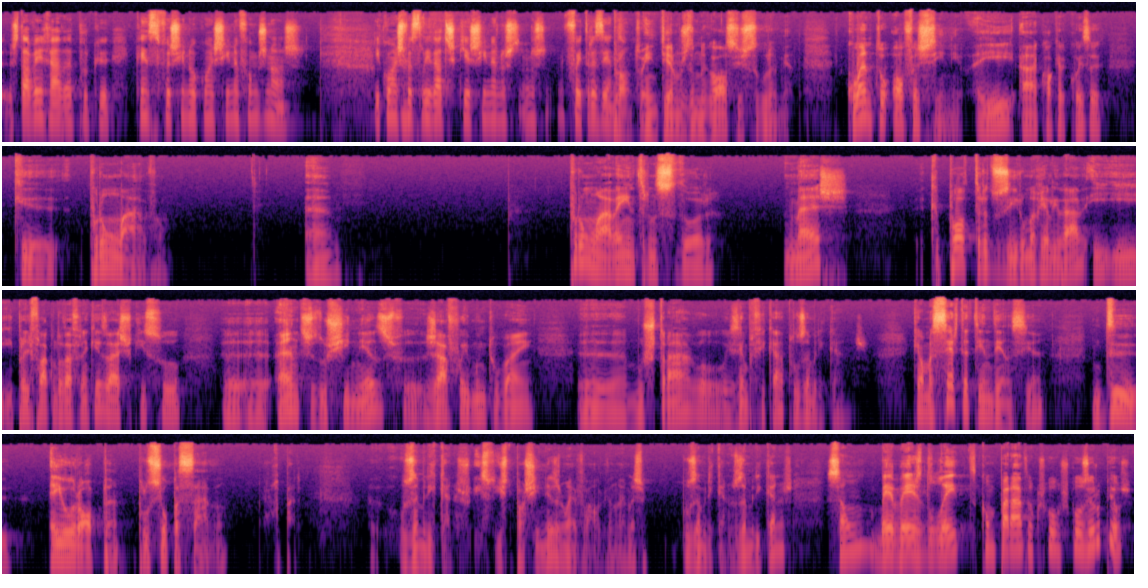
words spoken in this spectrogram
estava errada, porque quem se fascinou com a China fomos nós. E com as facilidades que a China nos, nos foi trazendo. Pronto, em termos de negócios, seguramente. Quanto ao fascínio, aí há qualquer coisa que, por um lado, ah, por um lado é entrenecedor, mas que pode traduzir uma realidade e, e- e, para lhe falar com toda a franqueza, acho que isso eh, antes dos chineses já foi muito bem eh, mostrado ou exemplificado pelos americanos, que é uma certa tendência de a Europa, pelo seu passado, repare, os americanos, isto, isto para os chineses não é válido, não é? Mas os americanos, os americanos são bebés de leite comparados com os, com os europeus,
